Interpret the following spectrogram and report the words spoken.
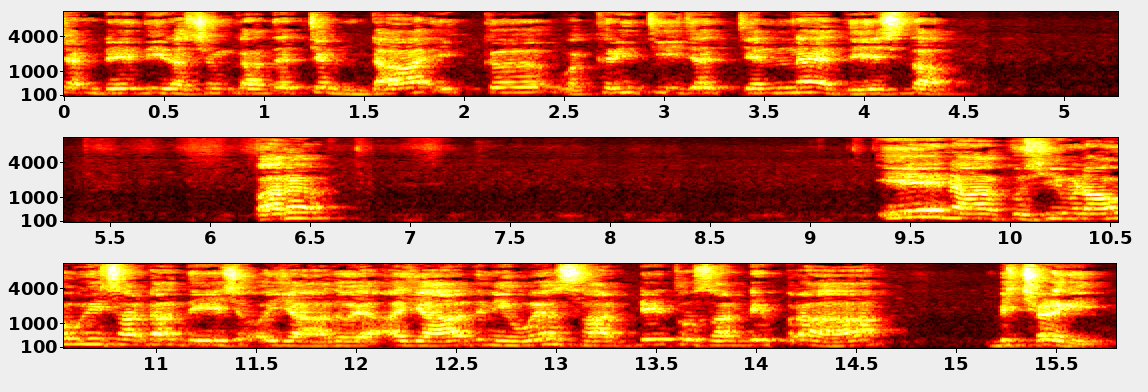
ਝੰਡੇ ਦੀ ਰਸਮ ਕਰਦੇ, ਝੰਡਾ ਇੱਕ ਵੱਖਰੀ ਚੀਜ਼ ਹੈ, ਚਿੰਨ੍ਹ ਹੈ ਦੇਸ਼ ਦਾ। ਪਰ ਇਹ ਨਾ ਖੁਸ਼ੀ ਮਨਾਓ ਵੀ ਸਾਡਾ ਦੇਸ਼ ਆਜ਼ਾਦ ਹੋਇਆ। ਆਜ਼ਾਦ ਨਹੀਂ ਹੋਇਆ, ਸਾਡੇ ਤੋਂ ਸਾਡੇ ਭਰਾ ਵਿਛੜ ਗਏ।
